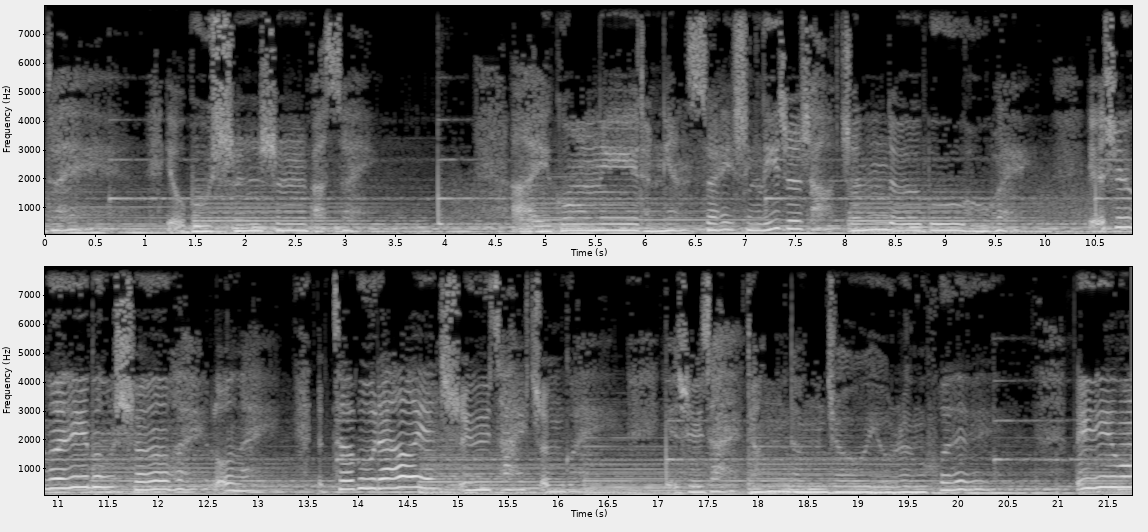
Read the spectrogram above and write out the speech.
对。又不是十八岁，爱过你的年岁，心里至少真的不后悔。也许会不舍，会落泪，得不到也许才珍贵。也许在等，就有人会比我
